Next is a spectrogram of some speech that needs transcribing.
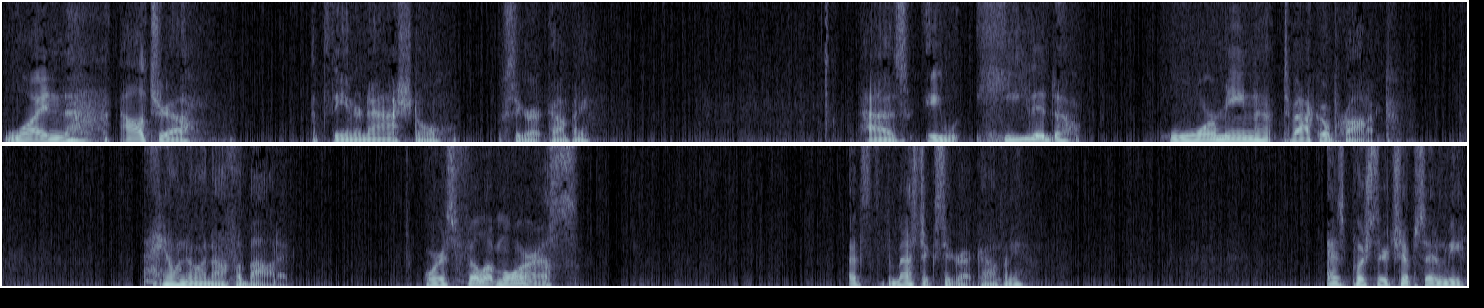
One, Altria, that's the international cigarette company, has a heated, warming tobacco product. I don't know enough about it. Whereas Philip Morris, that's the domestic cigarette company, has pushed their chips in me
